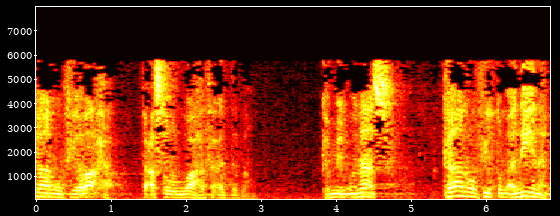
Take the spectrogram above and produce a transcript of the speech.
كانوا في راحة فعصوا الله فعذبهم كم من أناس كانوا في طمأنينة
